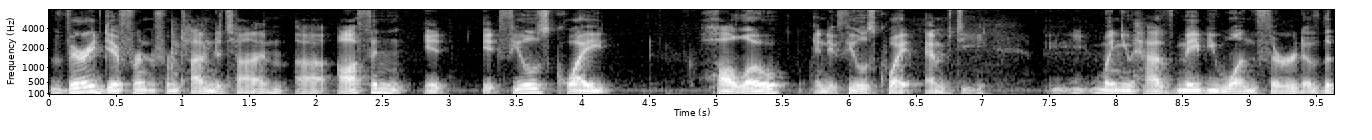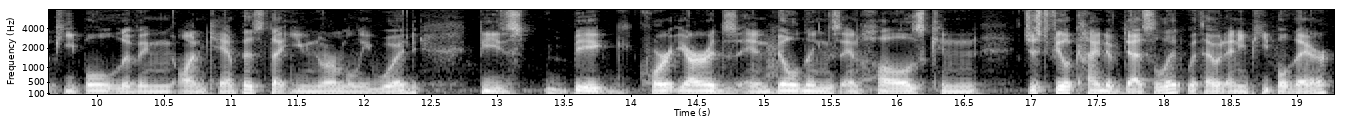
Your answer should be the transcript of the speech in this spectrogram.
very different from time to time. Uh, often it it feels quite hollow and it feels quite empty when you have maybe one third of the people living on campus that you normally would, these big courtyards and buildings and halls can just feel kind of desolate without any people there.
